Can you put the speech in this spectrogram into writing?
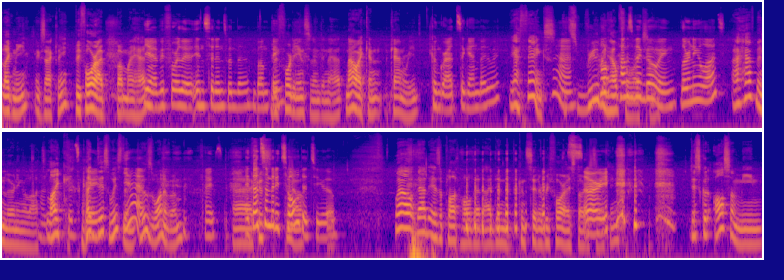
Like me, exactly. Before I bumped my head. Yeah, before the incident with the bumping. Before the incident in the head. Now I can can read. Congrats again, by the way. Yeah, thanks. Yeah. It's really How, been helpful. how's it been actually. going? Learning a lot? I have been learning a lot. Oh, like like this wisdom. Yeah. It was one of them. Nice. Uh, I thought somebody you told know- it to you though. Well, that is a plot hole that I didn't consider before I started Sorry. talking. this could also mean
